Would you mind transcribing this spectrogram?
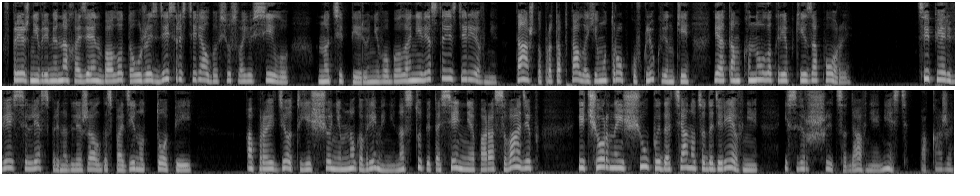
в прежние времена хозяин болота уже здесь растерял бы всю свою силу, но теперь у него была невеста из деревни, та, что протоптала ему тропку в клюквинке и отомкнула крепкие запоры. Теперь весь лес принадлежал господину Топий, а пройдет еще немного времени, наступит осенняя пора свадеб, и черные щупы дотянутся до деревни, и свершится давняя месть, пока же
